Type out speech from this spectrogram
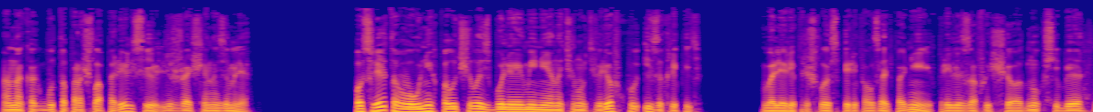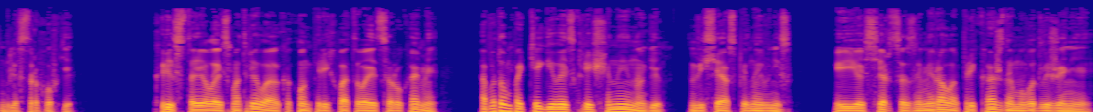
Она как будто прошла по рельсе, лежащей на земле. После этого у них получилось более-менее натянуть веревку и закрепить. Валере пришлось переползать по ней, привязав еще одну к себе для страховки. Крис стояла и смотрела, как он перехватывается руками, а потом подтягивает скрещенные ноги, вися спиной вниз, ее сердце замирало при каждом его движении.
